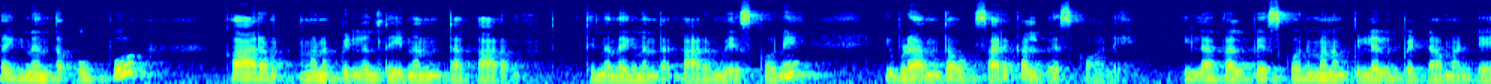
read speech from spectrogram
తగినంత ఉప్పు కారం మన పిల్లలు తినంత కారం తినదగినంత కారం వేసుకొని ఇప్పుడు అంతా ఒకసారి కలిపేసుకోవాలి. ఇలా కలిపేసుకొని మనం పిల్లలకి పెట్టామంటే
